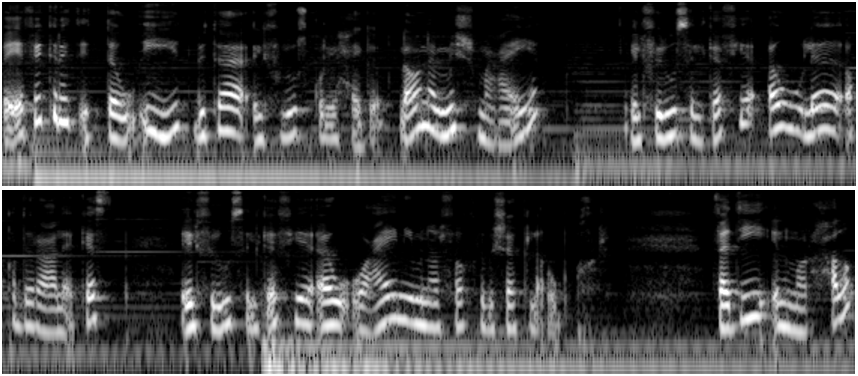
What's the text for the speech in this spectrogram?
فهي فكرة التوقيت بتاع الفلوس كل حاجة. لو أنا مش معايا الفلوس الكافية أو لا أقدر على كسب الفلوس الكافية أو أعاني من الفقر بشكل أو بآخر. فدي المرحلة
